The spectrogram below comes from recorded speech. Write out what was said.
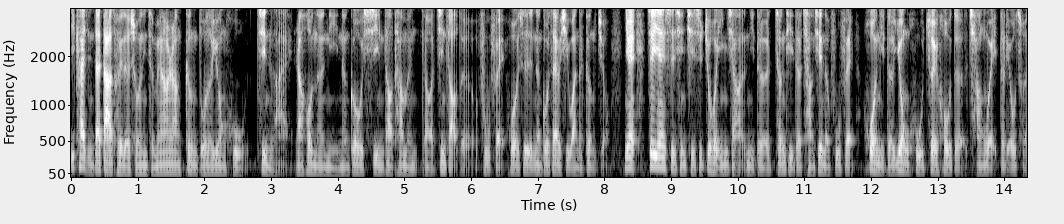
一开始你在大推的时候，你怎么样让更多的用户进来？然后呢，你能够吸引到他们呃尽早的付费，或者是能够在游戏玩得更久。因为这件事情其实就会影响你的整体的长线的付费，或你的用户最后的长尾的留存。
